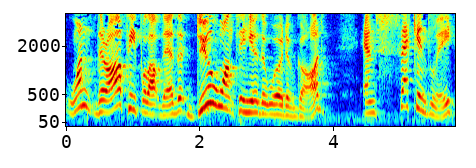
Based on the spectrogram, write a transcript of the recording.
one, there are people out there that do want to hear the word of God. And secondly,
